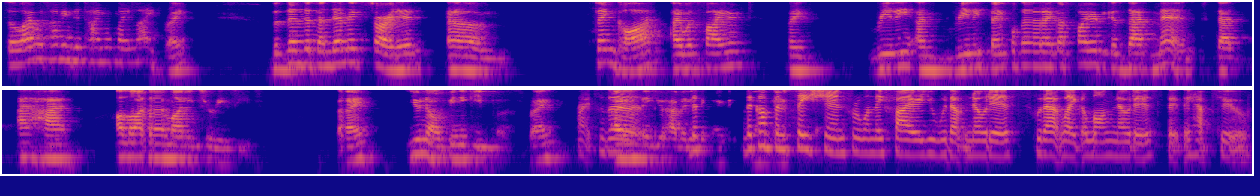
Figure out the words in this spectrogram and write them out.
So I was having the time of my life, right? But then the pandemic started um, thank God I was fired. Like, really, I'm really thankful that I got fired because that meant that I had a lot of money to receive, right? You know, finiquitos, right? Right. So the I don't think you have anything. The, like the compensation for when they fire you without notice, without like a long notice, they, they have to,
